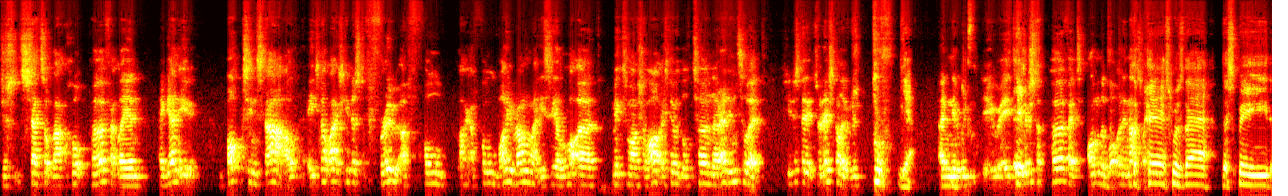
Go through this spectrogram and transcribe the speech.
just set up that hook perfectly. And again, it, boxing style, it's not like she just threw a full like a full body round like you see a lot of mixed martial artists do. It, they'll turn their head into it. She just did it traditionally. It was just poof. Yeah. And it was, it, it, it was just a perfect on the button, and The that's what pace was there, the speed,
